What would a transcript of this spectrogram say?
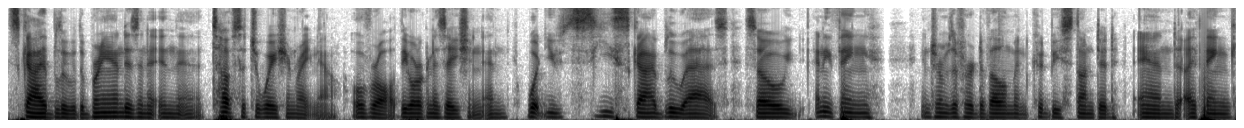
Sky Blue. The brand is in a, in a tough situation right now. Overall, the organization and what you see Sky Blue as. So anything in terms of her development could be stunted. And I think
